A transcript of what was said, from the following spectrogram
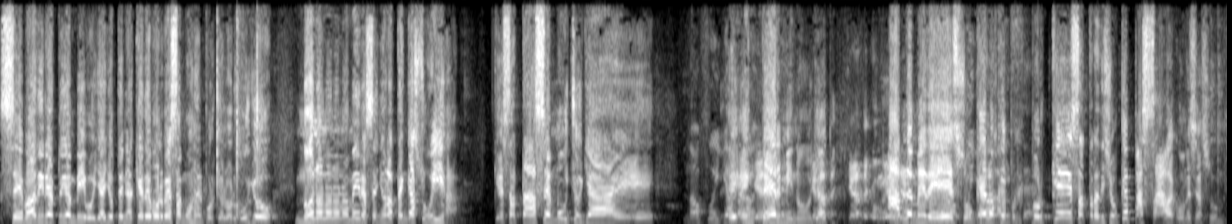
se va directo y en vivo, ya yo tenía que devolver a esa mujer porque el orgullo. No, no, no, no, no, mire, señora, tenga su hija, que esa está hace mucho ya eh, No fui yo. en, pero- en términos. ya- Quédate, quédate con ella. Hábleme de eso. ¿Qué es lo que por qué esa tradición? ¿Qué pasaba con ese asunto?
